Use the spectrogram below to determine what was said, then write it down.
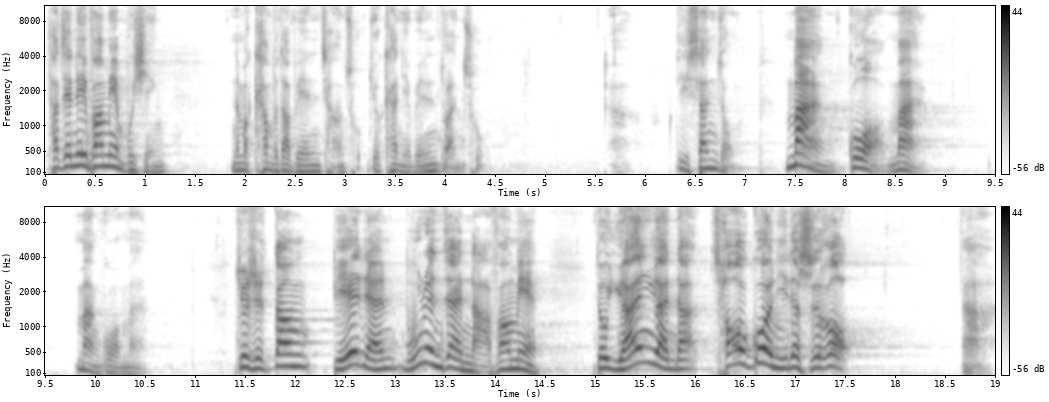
他在那方面不行，那么看不到别人长处，就看见别人短处，啊，第三种，慢过慢。慢过慢，就是当别人无论在哪方面都远远的超过你的时候，啊，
